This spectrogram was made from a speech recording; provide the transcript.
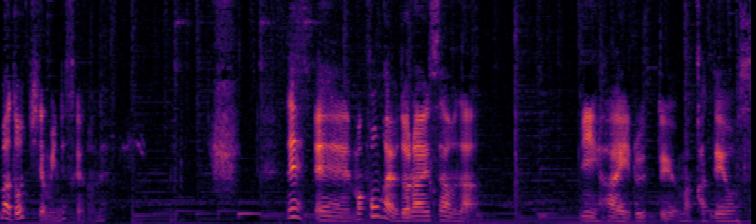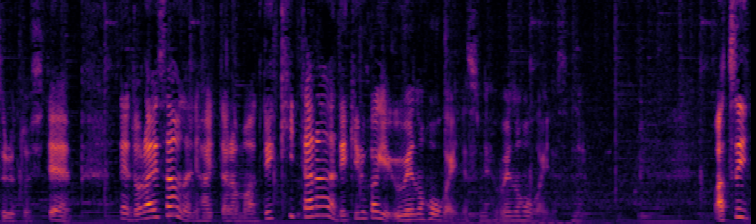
まあ、どっちでもいいんですけどね。で、えーまあ、今回はドライサウナに入るっていう、まあ、過程をするとして、で、ドライサウナに入ったら、まあ、できたらできる限り上の方がいいですね。上の方がいいですね。暑い、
